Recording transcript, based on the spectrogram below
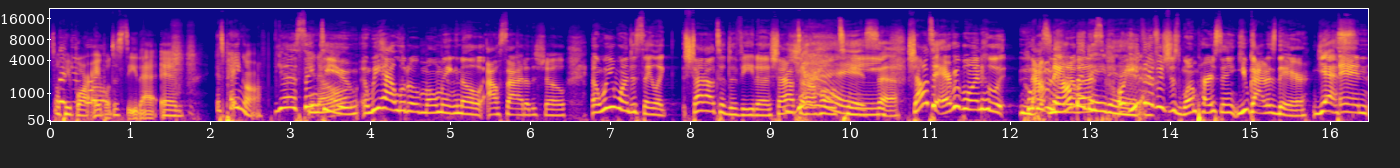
So people are able to see that and it's paying off. Yeah, same You to you. And we had a little moment, you know, outside of the show. And we wanted to say, like, shout out to Davita, shout out to her whole team. Shout out to everyone who, was nominated, nominated. us. Or even if it's just one person, you got us there. Yes. And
